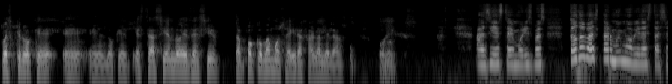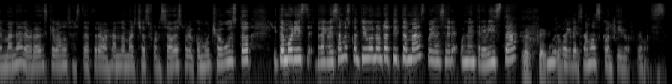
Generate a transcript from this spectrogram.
pues creo que eh, eh, lo que está haciendo es decir, tampoco vamos a ir a jalarle las orejas. Así está, Moris. Pues todo va a estar muy movido esta semana. La verdad es que vamos a estar trabajando a marchas forzadas, pero con mucho gusto. Y Temoris, regresamos contigo en un ratito más. Voy a hacer una entrevista. Perfecto. Y regresamos contigo, Temoris.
